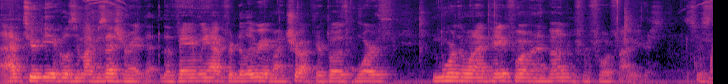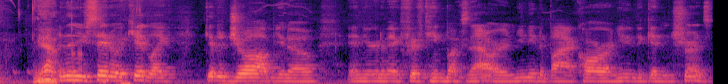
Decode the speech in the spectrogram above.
I have two vehicles in my possession right now. The van we have for delivery and my truck, they're both worth more than what I paid for them, and I've owned them for four or five years. It's just, Yeah. And then you say to a kid like, get a job, you know, and you're gonna make fifteen bucks an hour, and you need to buy a car and you need to get insurance.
